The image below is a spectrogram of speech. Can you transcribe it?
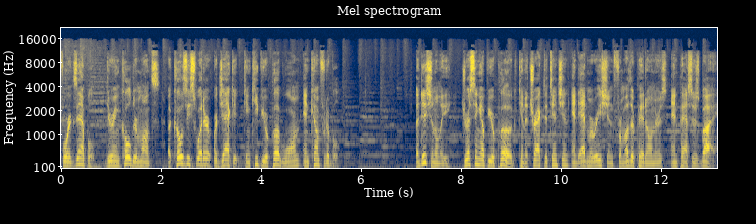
For example, during colder months, a cozy sweater or jacket can keep your pug warm and comfortable. Additionally, dressing up your pug can attract attention and admiration from other pet owners and passersby.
